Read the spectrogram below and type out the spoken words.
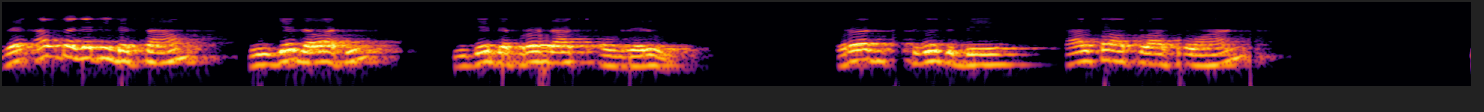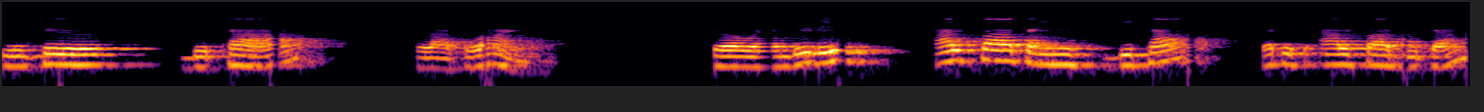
Then after getting the sum, we get the what? We get the product of the roots. Product is going to be alpha plus 1 into beta plus 1. So when do this, alpha times beta, that is alpha beta.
